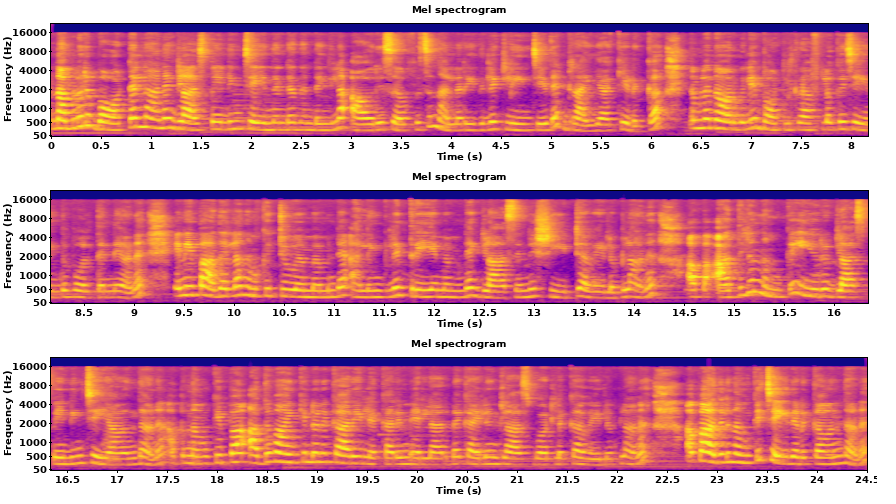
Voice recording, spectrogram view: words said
നമ്മളൊരു ബോട്ടിലാണ് ഗ്ലാസ് പെയിന്റിങ് ചെയ്യുന്നുണ്ടെന്നുണ്ടെങ്കിൽ ആ ഒരു സർഫസ് നല്ല രീതിയിൽ ക്ലീൻ ചെയ്ത് ഡ്രൈ ആക്കി എടുക്കുക. നമ്മൾ നോർമലി ബോട്ടിൽ ക്രാഫ്റ്റിലൊക്കെ ചെയ്യുന്നത് പോലെ തന്നെയാണ്. ഇനിയിപ്പോൾ അതെല്ലാം നമുക്ക് ടു എം എമ്മിന്റെ അല്ലെങ്കിൽ ത്രീ എം എമ്മിന്റെ ഗ്ലാസിന്റെ ഷീറ്റ് അവൈലബിൾ ആണ്. അപ്പോൾ അതിലും നമുക്ക് ഈ ഒരു ഗ്ലാസ് പെയിന്റിങ് ചെയ്യാവുന്നതാണ്. അപ്പോൾ നമുക്കിപ്പോൾ അത് വാങ്ങിക്കേണ്ട ഒരു കാര്യമില്ല. കാര്യം എല്ലാവരുടെ കയ്യിലും ഗ്ലാസ് ബോട്ടിലൊക്കെ അവൈലബിൾ ആണ്. അപ്പോൾ അതിൽ നമുക്ക് ചെയ്തെടുക്കാവുന്നതാണ്.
